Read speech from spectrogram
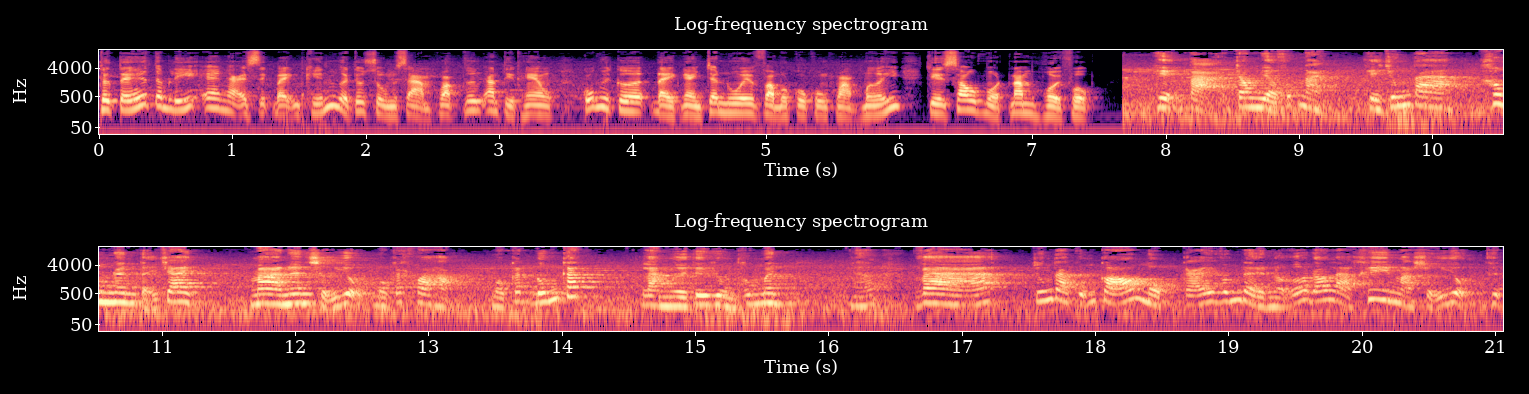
Thực tế, tâm lý e ngại dịch bệnh khiến người tiêu dùng giảm hoặc ngưng ăn thịt heo, cũng nguy cơ đẩy ngành chăn nuôi vào một cuộc khủng hoảng mới chỉ sau một năm hồi phục. Hiện tại trong giờ phút này thì chúng ta không nên tẩy chay mà nên sử dụng một cách khoa học một cách đúng cách làm người tiêu dùng thông minh và chúng ta cũng có một cái vấn đề nữa, đó là khi mà sử dụng thịt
